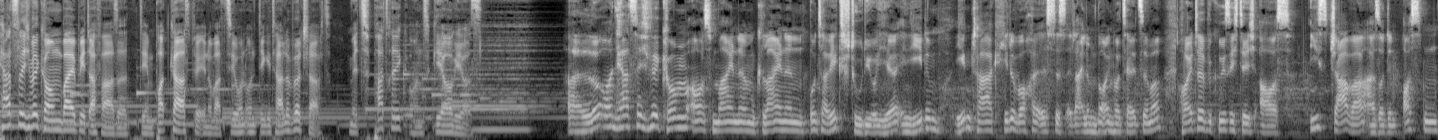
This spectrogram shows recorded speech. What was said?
Herzlich willkommen bei Beta Phase, dem Podcast für Innovation und digitale Wirtschaft mit Patrick und Georgios. Hallo und herzlich willkommen aus meinem kleinen Unterwegsstudio hier. In jedem, jeden Tag, jede Woche ist es in einem neuen Hotelzimmer. Heute begrüße ich dich aus East Java, also den Osten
